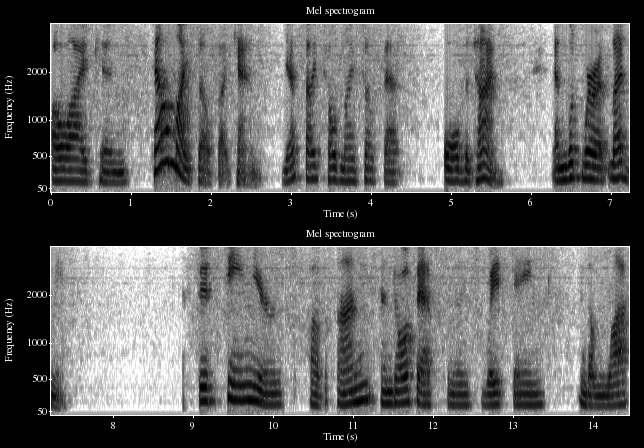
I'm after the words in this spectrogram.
Oh, I can tell myself I can. Yes, I told myself that all the time. And look where it led me 15 years of on and off abstinence, weight gain, and a lot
